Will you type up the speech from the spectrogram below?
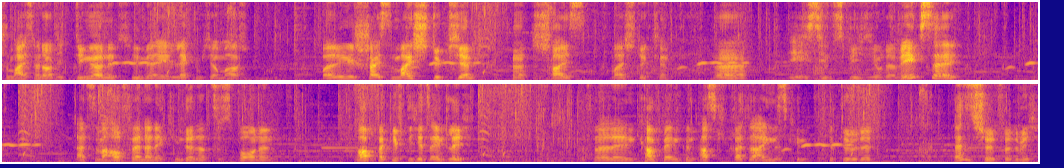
schmeiß mir doch die Dinger nicht hin, ey. Leck mich am Arsch. Weil die scheiß Maisstückchen. scheiß Maisstückchen. Ah, die sind speedy unterwegs, ey. Kannst du mal aufhören, deine Kinder da zu spawnen? Hopp, vergift dich jetzt endlich. Dass wir den Kampf beenden können. Hast du gerade dein eigenes Kind getötet? Das ist schön für mich.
